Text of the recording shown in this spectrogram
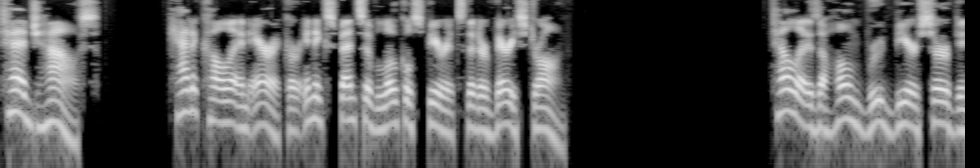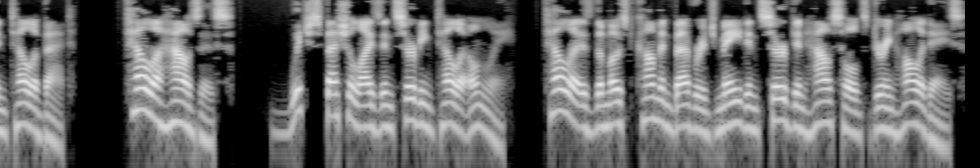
tej house. Katakala and Arak are inexpensive local spirits that are very strong. Tella is a home-brewed beer served in Tella Bet. Tella houses, which specialize in serving Tella only. Tella is the most common beverage made and served in households during holidays.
